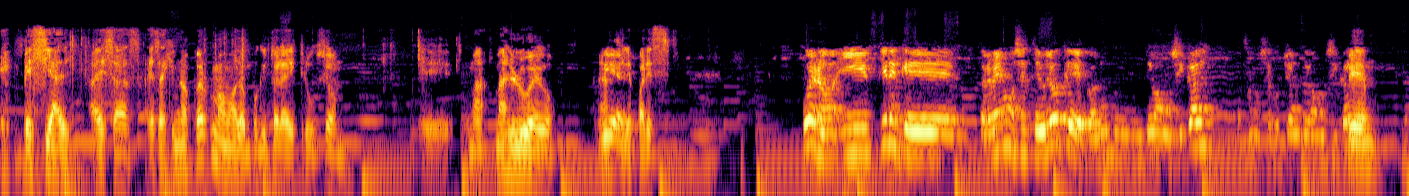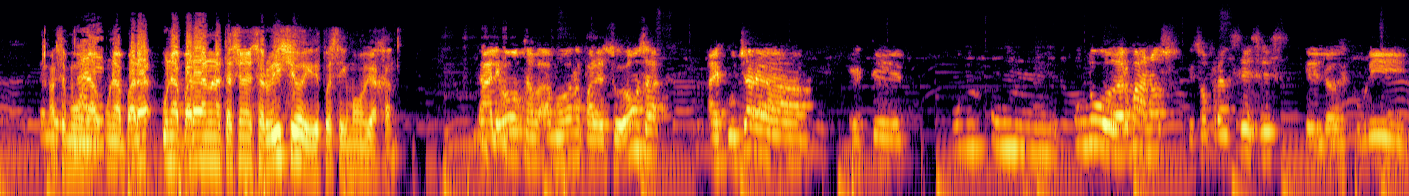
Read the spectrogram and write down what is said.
especial a esas, a esas gimnospermas, vamos a hablar un poquito de la distribución eh, más, más luego, ¿eh? ¿qué les parece? Bueno, y quieren que terminemos este bloque con un tema musical, pasamos a escuchar un tema musical. Bien. Hacemos una, una, una, parada en una estación de servicio y después seguimos viajando. Dale, vamos a, movernos para el sur. Vamos a, escuchar a este, un, un, dúo de hermanos que son franceses, que los descubrí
